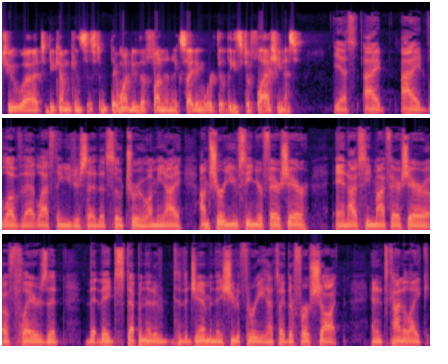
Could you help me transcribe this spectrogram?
to uh, to become consistent. They want to do the fun and exciting work that leads to flashiness. Yes, I I love that last thing you just said. That's so true. I mean, I I'm sure you've seen your fair share, and I've seen my fair share of players that that they step into the, to the gym and they shoot a three. That's like their first shot, and it's kind of like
